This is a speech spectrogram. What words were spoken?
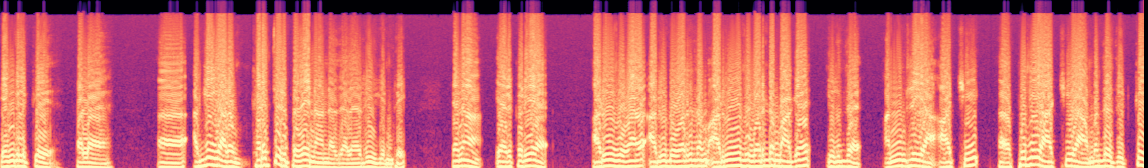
எங்களுக்கு பல அங்கீகாரம் கிடைத்திருப்பதை நான் அதில் அறிகின்றேன். ஏன்னா ஏறக்குறைய அறுபது அறுபது வருடம் அறுபது வருடமாக இருந்த அன்றைய ஆட்சி புதிய ஆட்சியை அமர்ந்ததற்கு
